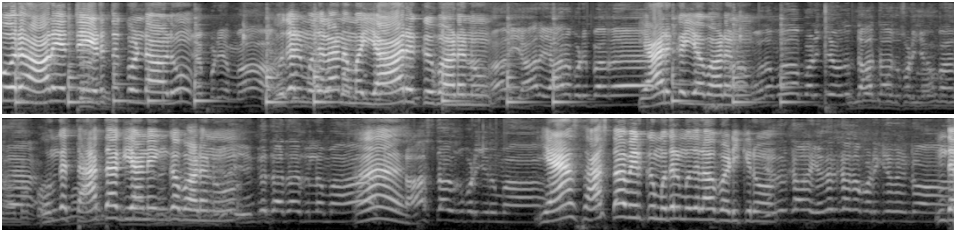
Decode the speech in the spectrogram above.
ஒரு ஆலயத்தை எடுத்துக்கொண்டாலும் முதல் முதலா நம்ம யாருக்கு பாடணும்? யாருக்கு ஐயா பாடணும்? படிச்ச வந்து தாத்தாவுக்கு படிக்கணும்பாங்க உங்க தாத்தாக்கு யானை எங்க பாடணும்? எங்க தாத்தாவுக்கு இல்லம்மா. ஆ. சாஸ்தாவுக்கு படிக்கணுமா ஏன் சாஸ்தாவிற்கு முதல் முதலா படிக்கிறோம்? எதற்காக எதற்காக படிக்க வேண்டும்? இந்த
